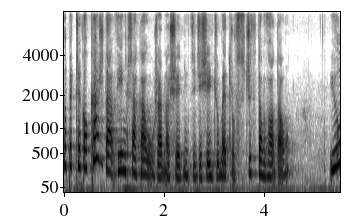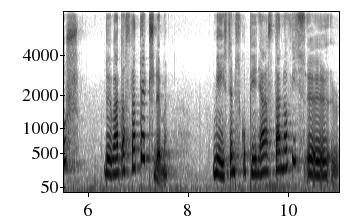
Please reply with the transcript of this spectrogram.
wobec czego każda większa kałuża na średnicy 10 metrów z czystą wodą już była dostatecznym miejscem skupienia stanowisk, y,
